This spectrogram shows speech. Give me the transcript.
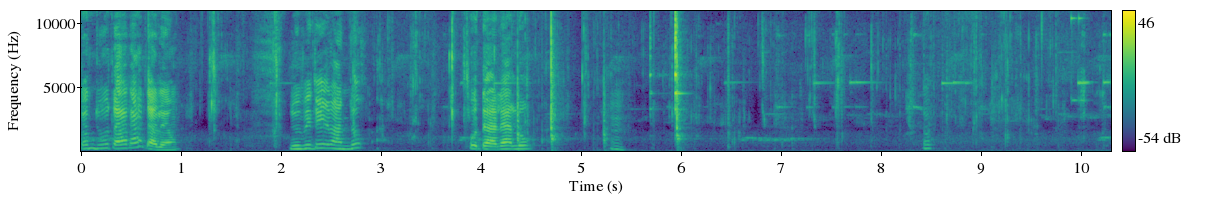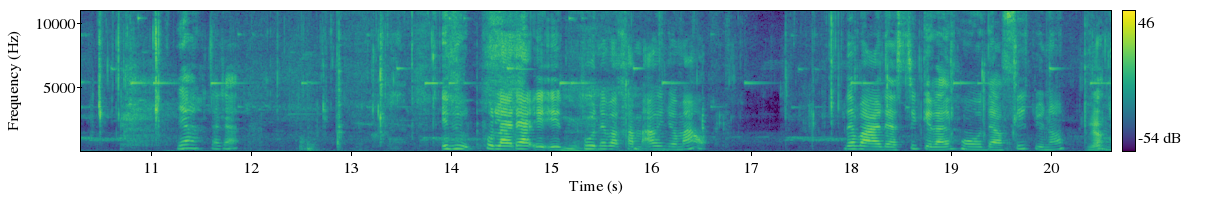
กันยูได้ได้แต่เลี้ยงยูวิธีวันลูกพูดได้แล้วลูกย่าได้แล้ If you put like that, it, it mm-hmm. food never come out in your mouth. That's why the sticky like hold the fish, you know. Yeah.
